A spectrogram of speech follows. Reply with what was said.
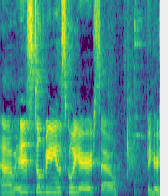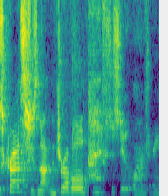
Um, it is still the beginning of the school year, so fingers crossed she's not in trouble. I have to do laundry.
